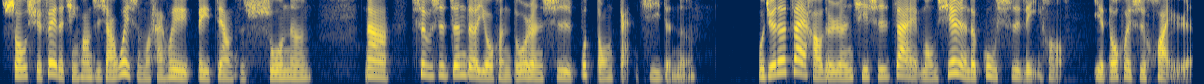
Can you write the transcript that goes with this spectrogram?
收学费的情况之下，为什么还会被这样子说呢？那是不是真的有很多人是不懂感激的呢？我觉得再好的人，其实，在某些人的故事里，哈，也都会是坏人。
